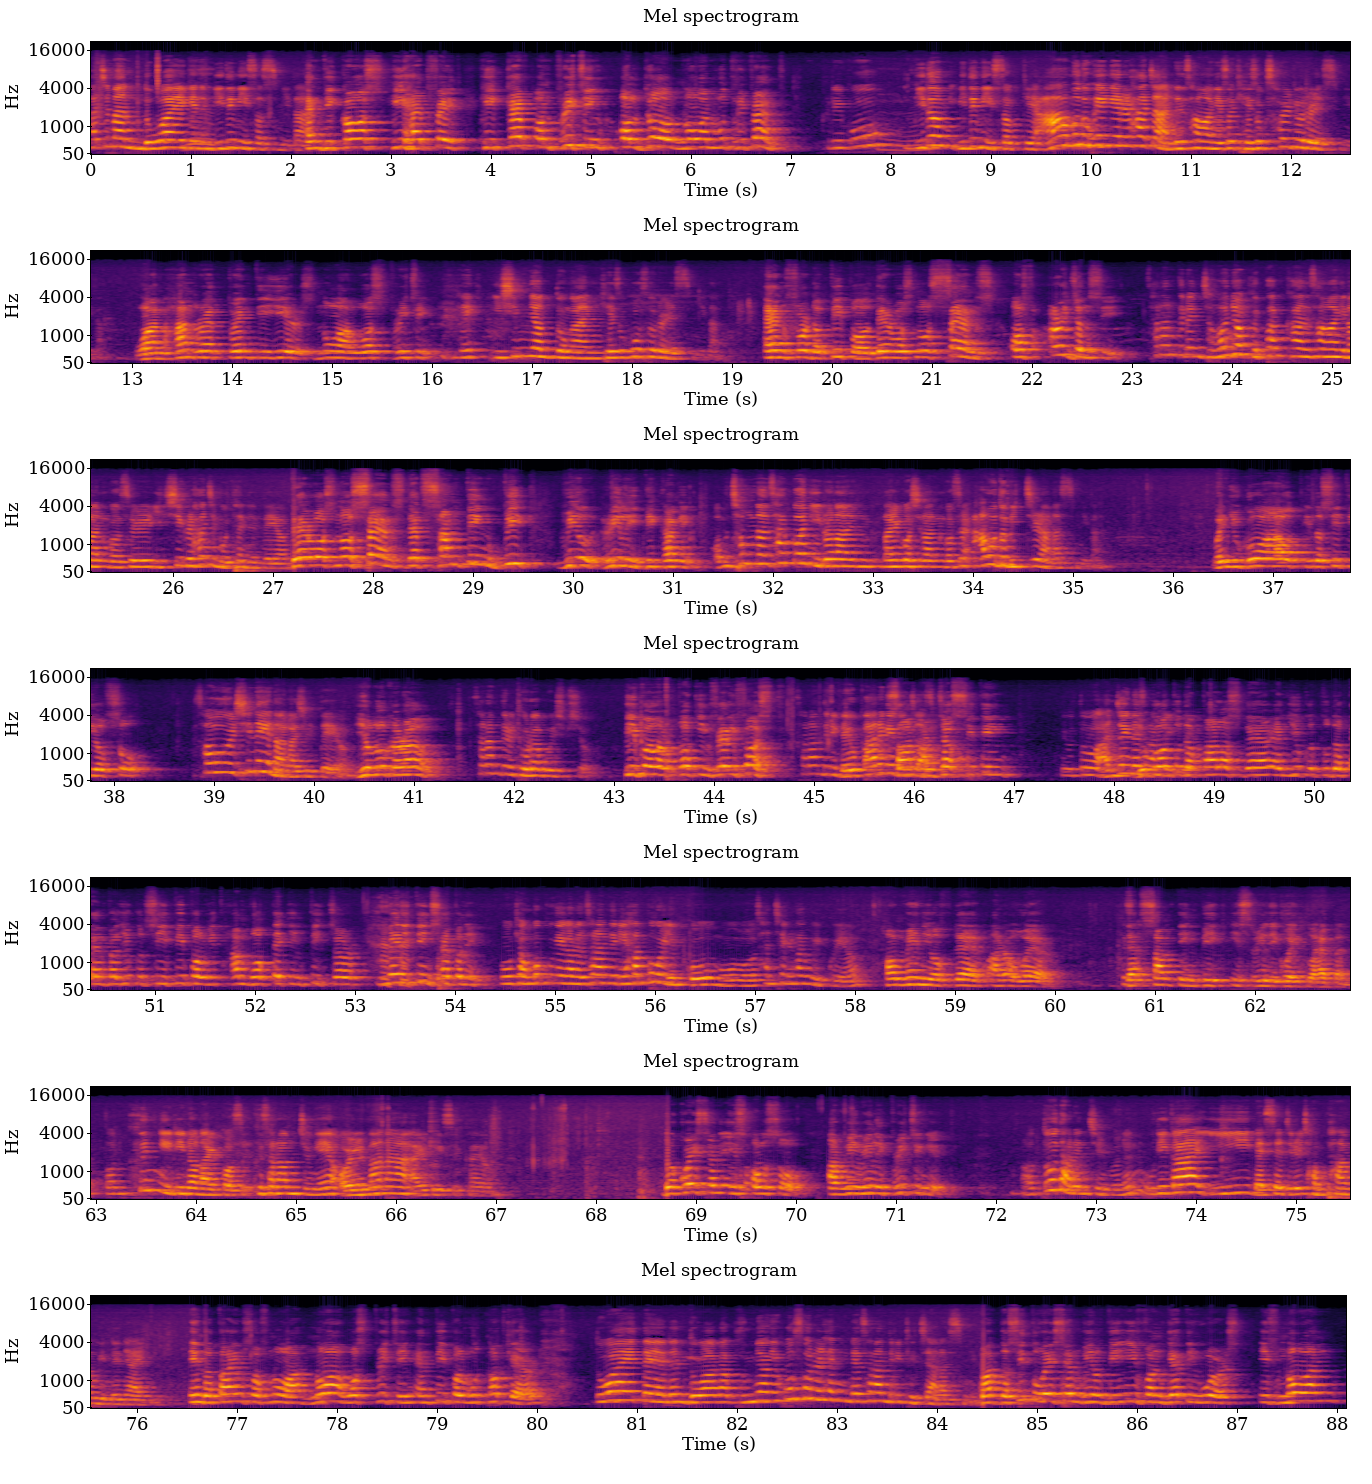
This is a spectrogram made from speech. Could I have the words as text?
하지만 노아에게는 믿음이 있었습니다. And because he had faith, he kept on preaching although no one would repent. 그리고 믿음, 믿음이 있었기에 아무도 회개를 하지 않는 상황에서 계속 설교를 했습니다. 120 years Noah was preaching. 120년 동안 계속 호소를 했습니다. And for the people, there was no sense of urgency. 사람들은 전혀 급박한 상황이라는 것을 인식을 하지 못했는데요. There was no sense that something big will really be coming. 엄청난 사건이 일어날 것이라는 것을 아무도 믿지를 않았습니다. When you go out in the city of Seoul, 서울 시내에 나가실 때요. you look around. 사람들을 돌아보십시오. People are walking very fast. 사람들이 매우 빠르게 Some 걷지 are just sitting. 그리고 또 앉아 있는 You go to the palace there and you could to the temple, you could see people with hanbok taking picture, many things happening. 뭐 경복궁에 가면 사람들이 한복을 입고 뭐 산책을 하고 있고요. How many of them are aware that something big is really going to happen. 어떤 큰 일이 일어날 것을 그 사람 중에 얼마나 알고 있을까요? The question is also, are we really preaching it? 어, 또 다른 질문은 우리가 이 메시지를 전파하고 있느냐입니다. In the times of Noah, Noah was preaching and people would not care, 노아의 때에는 노아가 분명히 호소를 했는데 사람들이 듣지 않았습니다. but the situation will be even getting worse if no one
